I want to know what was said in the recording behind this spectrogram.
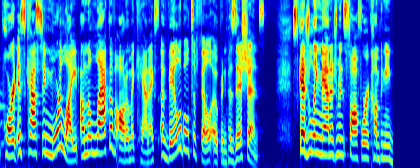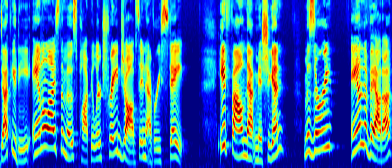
report is casting more light on the lack of auto mechanics available to fill open positions. Scheduling management software company Deputy analyzed the most popular trade jobs in every state. It found that Michigan, Missouri, and Nevada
